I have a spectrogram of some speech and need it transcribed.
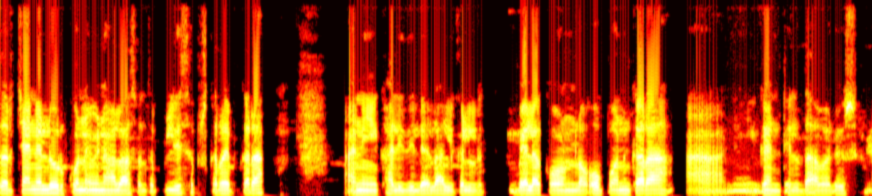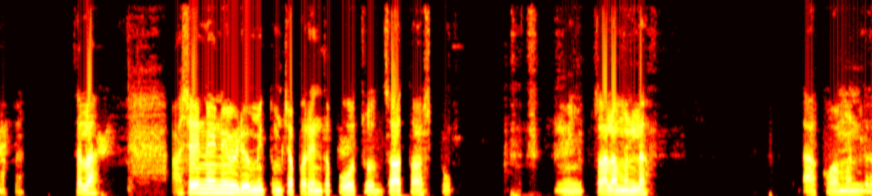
जर चॅनलवर कोण नवीन आला असेल तर प्लीज सबस्क्राईब करा. आणि खाली दिलेला लाल कलर बेल अकाउंटला ओपन करा आणि घंटेला दाबायला विसरू नका चला असे नवीन नवीन व्हिडिओ मी तुमच्यापर्यंत पोहोचवत जात असतो. चला म्हणलं दाखवा म्हणलं.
